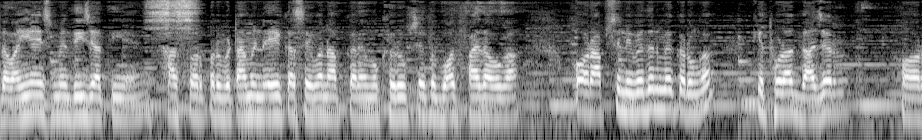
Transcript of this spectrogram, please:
दवाइयाँ इसमें दी जाती हैं। खासतौर पर विटामिन ए का सेवन आप करें मुख्य रूप से तो बहुत फ़ायदा होगा। और आपसे निवेदन मैं करूँगा कि थोड़ा गाजर और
